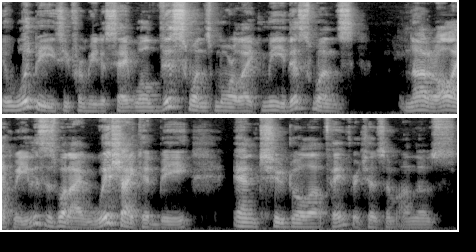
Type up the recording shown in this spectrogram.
it would be easy for me to say, well, this one's more like me. This one's not at all like me. This is what I wish I could be, and to dole out favoritism on those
